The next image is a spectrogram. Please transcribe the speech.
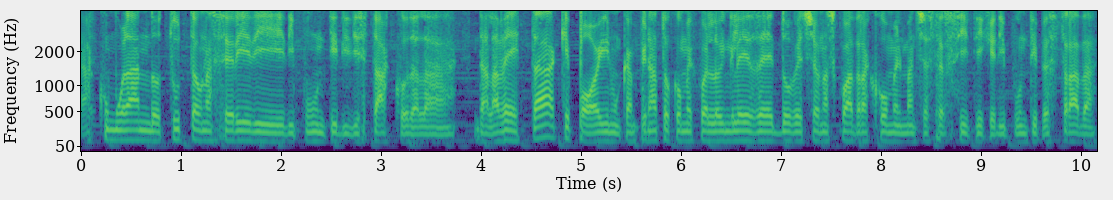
accumulando tutta una serie di, di punti di distacco dalla, dalla vetta, che poi in un campionato come quello inglese dove c'è una squadra come il Manchester City che di punti per strada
